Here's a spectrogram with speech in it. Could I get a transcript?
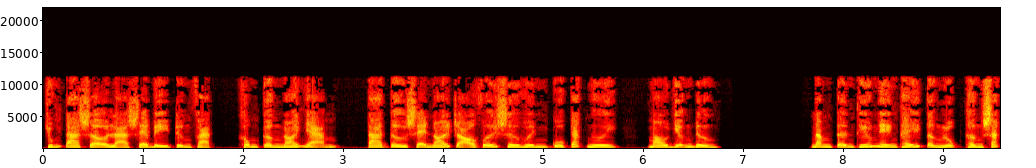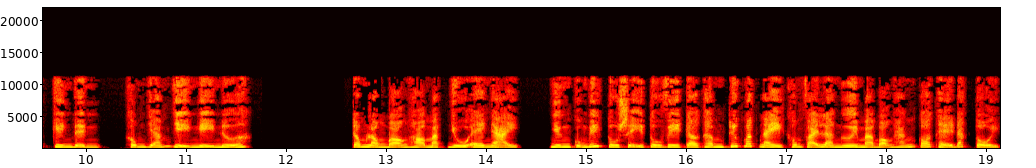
chúng ta sợ là sẽ bị trừng phạt, không cần nói nhảm, ta tự sẽ nói rõ với sư huynh của các ngươi, mau dẫn đường. Năm tên thiếu niên thấy tần lục thần sắc kiên định, không dám dị nghị nữa. Trong lòng bọn họ mặc dù e ngại, nhưng cũng biết tu sĩ tu vi cao thâm trước mắt này không phải là người mà bọn hắn có thể đắc tội.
